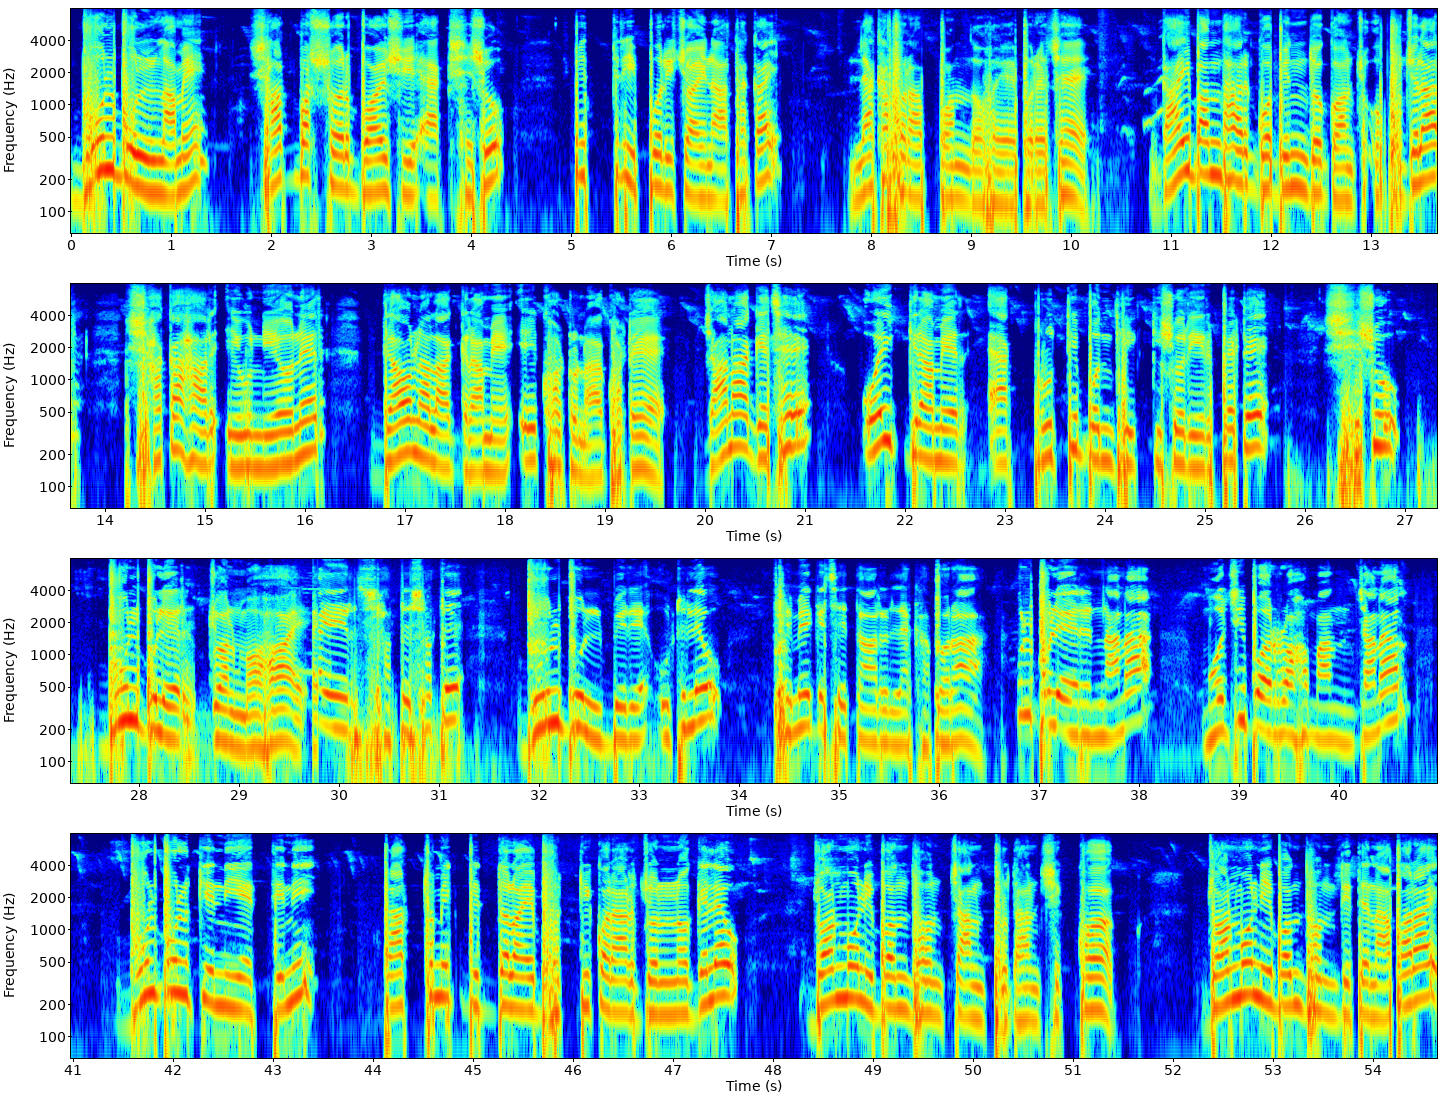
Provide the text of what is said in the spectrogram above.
বুলবুল নামে সাত বৎসর বয়সী এক শিশু পিতৃ পরিচয় না থাকায় লেখাপড়া বন্ধ হয়ে পড়েছে। গাইবান্ধার গোবিন্দগঞ্জ উপজেলার সাকাহার ইউনিয়নের দেওনালা গ্রামে এই ঘটনা ঘটে। জানা গেছে, ওই গ্রামের এক প্রতিবন্ধী কিশোরীর পেটে শিশু বুলবুলের জন্ম হয়। এর সাথে সাথে বুলবুল বেড়ে উঠলেও থেমে গেছে তার লেখাপড়া। বুলবুলের নানা মজিবর রহমান জানান, বুলবুলকে নিয়ে তিনি প্রাথমিক বিদ্যালয়ে ভর্তি করার জন্য গেলেও জন্ম নিবন্ধন চান প্রধান শিক্ষক। জন্ম নিবন্ধন দিতে না পারায়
